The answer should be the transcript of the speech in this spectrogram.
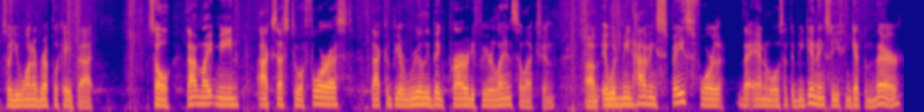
so you want to replicate that. So that might mean access to a forest, that could be a really big priority for your land selection. Um, it would mean having space for the animals at the beginning so you can get them there,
